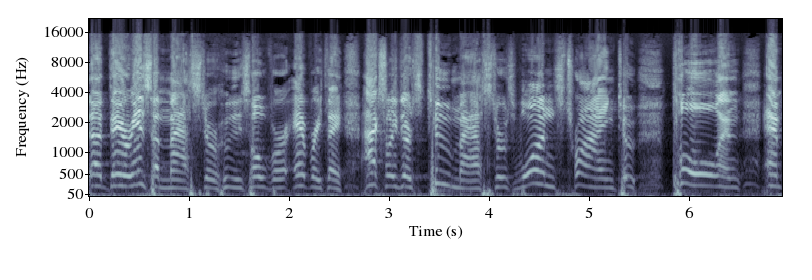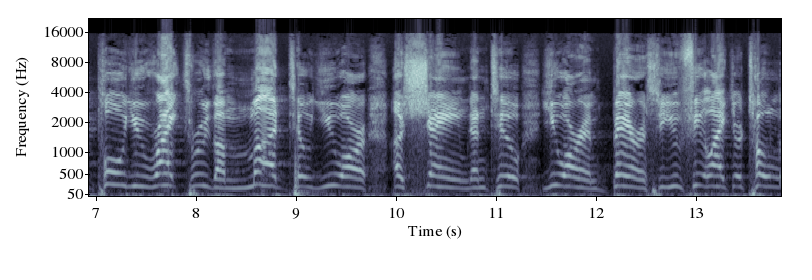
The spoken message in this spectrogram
Uh, there is a master who is over everything. Actually, there's two masters. One's trying to pull and, and pull you right through the mud till you are ashamed, until you are embarrassed, so you feel like you're totally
